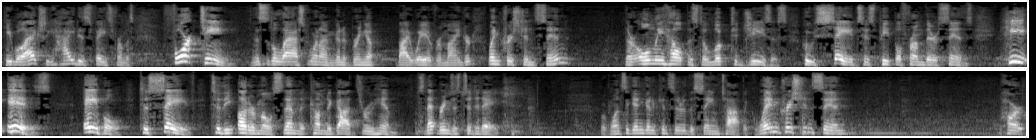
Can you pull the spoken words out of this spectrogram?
He will actually hide his face from us. 14. This is the last one I'm going to bring up by way of reminder. When Christians sin, their only help is to look to Jesus, who saves his people from their sins. He is able to save to the uttermost them that come to God through him. So that brings us to today. We're once again going to consider the same topic. When Christians sin, part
